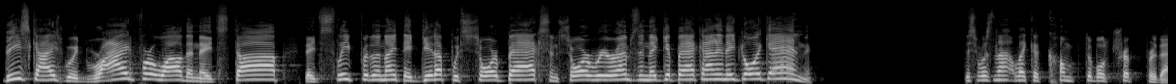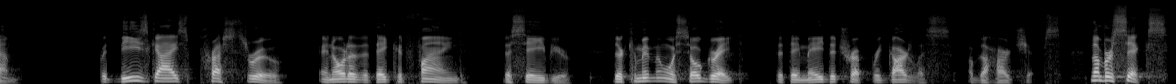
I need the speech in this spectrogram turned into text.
these guys would ride for a while, then they'd stop, they'd sleep for the night, they'd get up with sore backs and sore rear ends, and they'd get back on and they'd go again. This was not like a comfortable trip for them. But these guys pressed through in order that they could find the Savior. Their commitment was so great that they made the trip regardless of the hardships. Number six,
